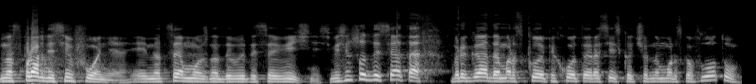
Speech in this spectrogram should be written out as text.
Насправді симфонія, і на це можна дивитися вічність. 810-та бригада морської піхоти Російського Чорноморського флоту,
